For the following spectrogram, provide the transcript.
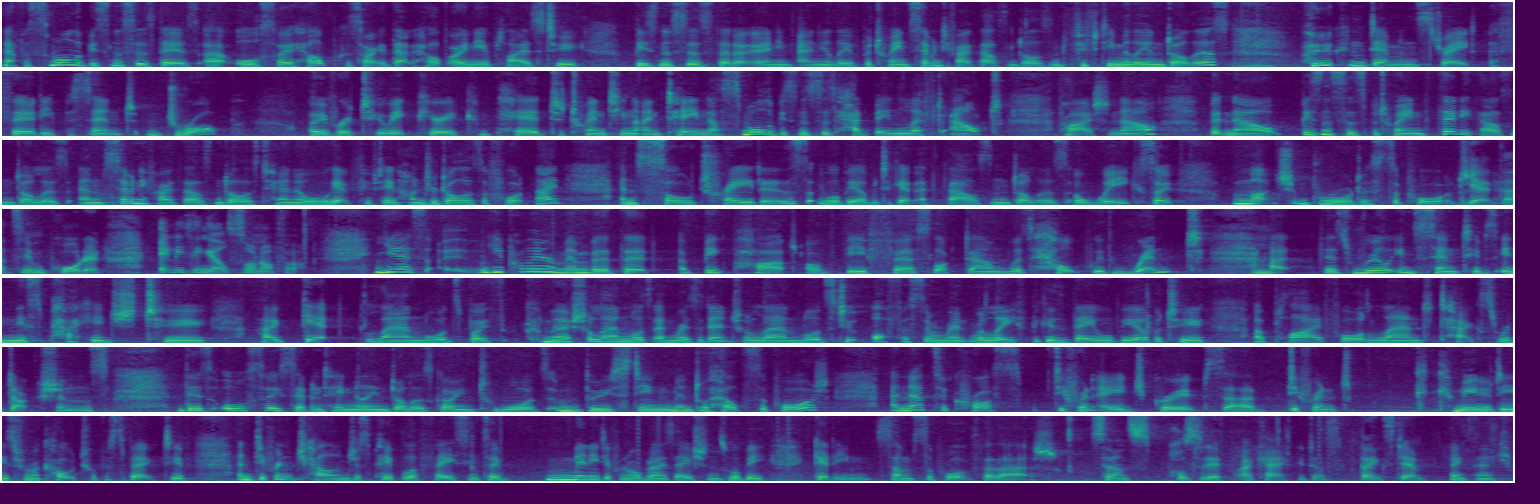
Now, for smaller businesses, there's uh, also help. Sorry, that help only applies to businesses that are earning annually of between $75,000 and $50 million mm-hmm. who can demonstrate a 30% drop over a two week period compared to 2019. Now, smaller businesses had been left out prior to now, but now businesses between $30,000 and $75,000 turnover will get $1,500 a fortnight, and sole traders will be able to get $1,000 a week. So, much broader support. Yeah, that's important. Anything else on offer? Yes, you probably remember that a big part of the first lockdown was help with rent. Mm. Uh, there's real incentives in this package to uh, get landlords, both commercial landlords and residential landlords, to offer some rent relief because they will be able to apply for land tax reductions. There's also $17 million going towards boosting mental health support, and that's across different age groups, uh, different communities from a cultural perspective and different challenges people are facing. So many different organisations will be getting some support for that. Sounds positive. Okay. It does. Thanks, Jem. Thanks, Ange.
